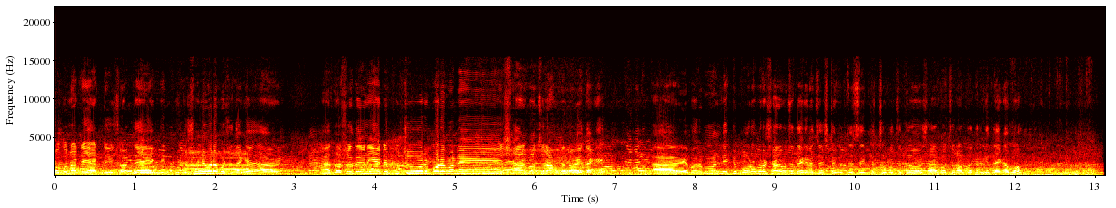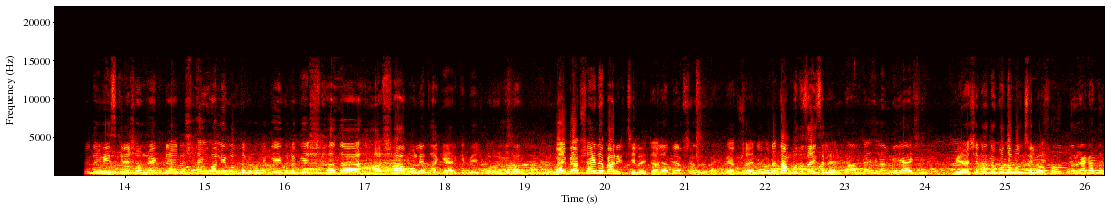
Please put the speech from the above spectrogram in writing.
নতুন হাটে হাটটি সপ্তাহে একদিন শনিবারে বসে থাকে। আর আর দর্শক, দেখেন, এই হাটে প্রচুর পরিমাণে সার বছর আমদানি হয়ে থাকে। আর এবার মানে একটু বড় বড় সার বছর দেখার চেষ্টা করতেছি। একটু ছোটো ছোটো সার বছর আপনাদেরকে দেখাবো। দেখেন স্ক্রিনের সামনে একটা সাইওয়ালি বলতে পারেন। অনেকে এগুলোকে সাদা হাসা বলে থাকে আর কি বেশ বড় সড়ো ভাই ব্যবসায় না বাড়ির ছিল এটা? ব্যবসা করি ভাই। ব্যবসায় না? ওটার দাম কত চাইছিলেন? দাম চাইছিলাম বিরাশি। বিরাশি না? তো কত বলছিল? সত্তর একাত্তর।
